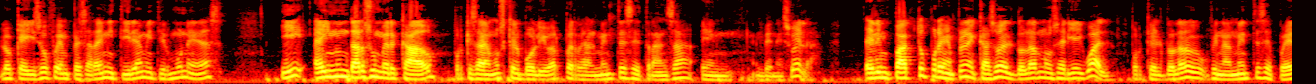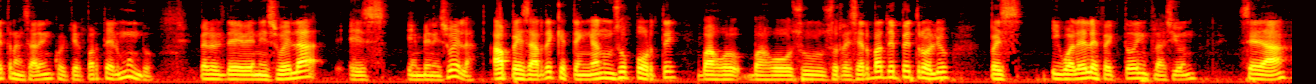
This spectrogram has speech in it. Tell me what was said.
lo que hizo fue empezar a emitir y emitir monedas y a inundar su mercado, porque sabemos que el bolívar pues realmente se transa en, en Venezuela. El impacto, por ejemplo, en el caso del dólar no sería igual, porque el dólar finalmente se puede transar en cualquier parte del mundo, pero el de Venezuela es en Venezuela. A pesar de que tengan un soporte bajo, bajo sus reservas de petróleo, pues igual el efecto de inflación se da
